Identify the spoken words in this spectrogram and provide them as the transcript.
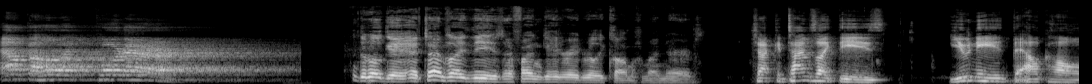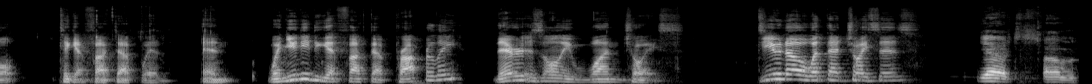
alcoholic corner. Good old Gatorade. At times like these, I find Gatorade really calms my nerves. Chuck, in times like these, you need the alcohol to get fucked up with. And when you need to get fucked up properly, there is only one choice. Do you know what that choice is? Yeah, it's um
